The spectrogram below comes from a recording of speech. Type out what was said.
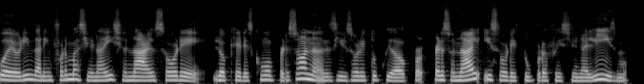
puede brindar información adicional sobre lo que eres como persona, es decir, sobre tu cuidado personal y sobre tu profesionalismo.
